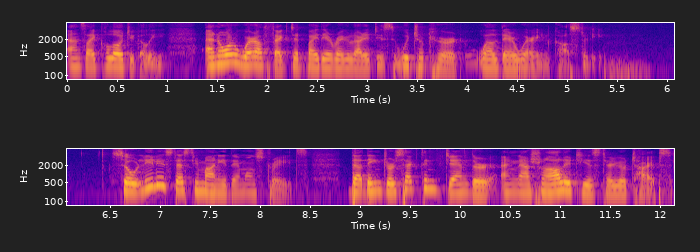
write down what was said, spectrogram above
and psychologically, and all were affected by the irregularities which occurred while they were in custody. So Lily's testimony demonstrates that the intersecting gender and nationality stereotypes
